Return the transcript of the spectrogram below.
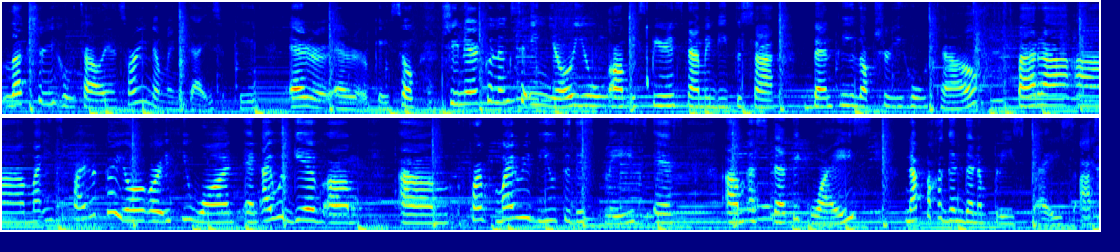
Luxury Hotel. Yan. Sorry naman guys. Okay. Error, error. Okay. So, shinare ko lang sa inyo yung um, experience namin dito sa Bentley Luxury Hotel para uh, ma-inspire kayo or if you want. And I would give, um, um, for my review to this place is um, aesthetic-wise napakaganda ng place guys. As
